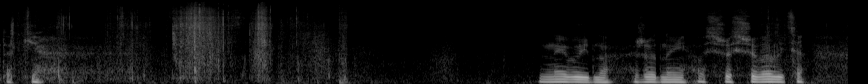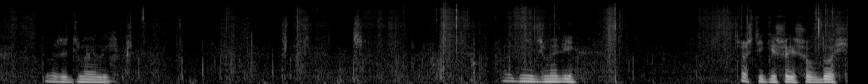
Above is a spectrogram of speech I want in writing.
Таке. Не видно жодної. Ось щось шевелиться. Тоже джмелик. Одні джмелі. Що ж тільки що йшов дощ.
